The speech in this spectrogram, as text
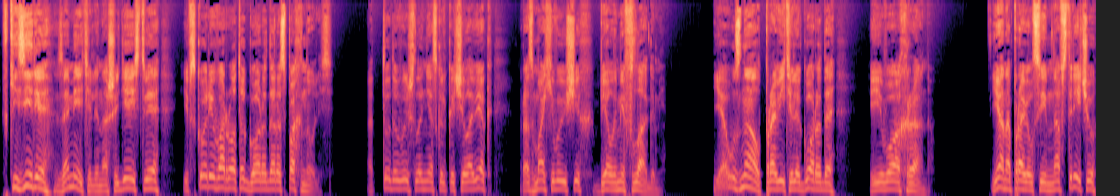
В Кизире заметили наши действия, и вскоре ворота города распахнулись. Оттуда вышло несколько человек, размахивающих белыми флагами. Я узнал правителя города и его охрану. Я направился им навстречу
